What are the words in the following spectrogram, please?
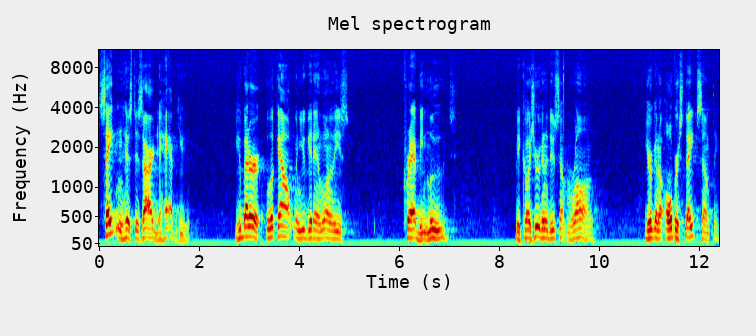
Satan has desired to have you. You better look out when you get in one of these crabby moods because you're going to do something wrong. You're going to overstate something.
